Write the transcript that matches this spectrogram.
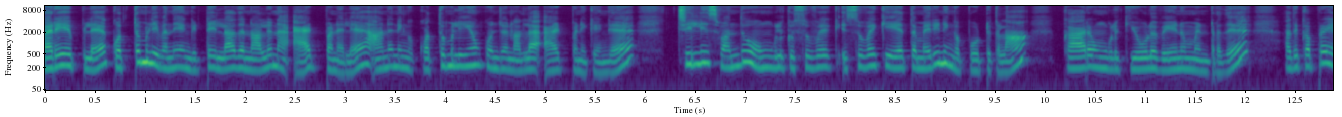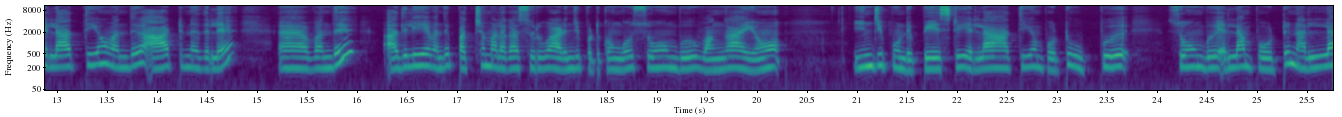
கறிவேப்பிலை கொத்தமல்லி வந்து என்கிட்ட இல்லாதனால நான் ஆட் பண்ணலை. ஆனால் நீங்கள் கொத்தமல்லியும் கொஞ்சம் நல்லா ஆட் பண்ணிக்கோங்க. சில்லிஸ் வந்து உங்களுக்கு சுவை சுவைக்கு ஏற்ற மாரி நீங்கள் போட்டுக்கலாம். காரம் உங்களுக்கு எவ்வளோ வேணுமென்றது. அதுக்கப்புறம் எல்லாத்தையும் வந்து ஆட்டினதில் வந்து அதுலேயே வந்து பச்சை மிளகா சுருவாக அடைஞ்சு போட்டுக்கோங்க. சோம்பு வெங்காயம் இஞ்சி பூண்டு பேஸ்ட்டு எல்லாத்தையும் போட்டு உப்பு சோம்பு எல்லாம் போட்டு நல்லா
